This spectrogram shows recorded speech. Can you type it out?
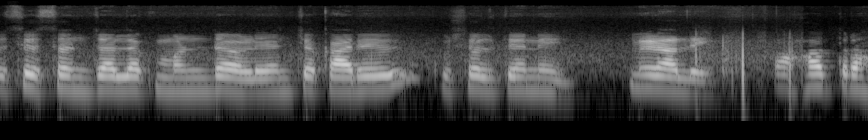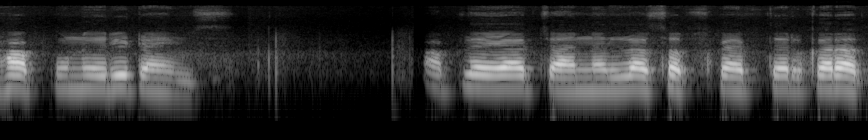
तसेच संचालक मंडळ यांच्या कार्यकुशलतेने मिळाले. पाहत रहा पुणेरी टाइम्स. आपल्या या चॅनलला सबस्क्राईब तर कराच.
